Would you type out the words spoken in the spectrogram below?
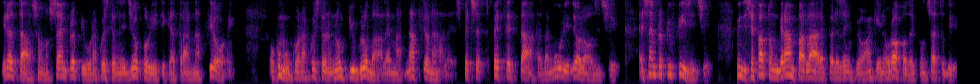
in realtà sono sempre più una questione di geopolitica tra nazioni o comunque una questione non più globale ma nazionale, spezze- spezzettata da muri ideologici e sempre più fisici. Quindi si è fatto un gran parlare, per esempio, anche in Europa del concetto di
